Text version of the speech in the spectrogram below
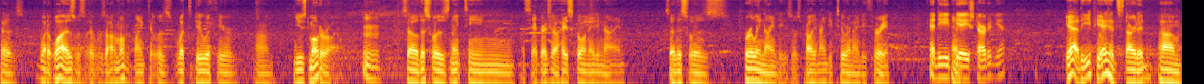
Because what it was was it was automotive linked. It was what to do with your um, used motor oil. So this was 19. Let's say I graduated high school in '89. So this was early '90s. It was probably '92 or '93. Had the EPA started yet? Yeah, the EPA had started, um,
